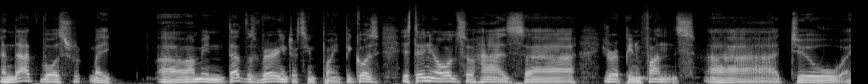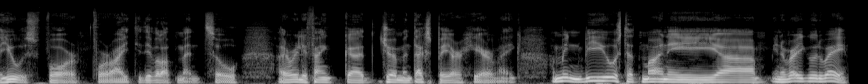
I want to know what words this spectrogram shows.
And that was like, uh, I mean, that was very interesting point because Estonia also has uh, European funds uh, to use for, for IT development. So I really thank uh, the German taxpayer here. Like, I mean, we use that money in a very good way.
